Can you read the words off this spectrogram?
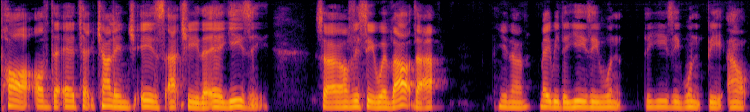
part of the AirTech challenge is actually the Air Yeezy. So obviously, without that, you know, maybe the Yeezy wouldn't the Yeezy wouldn't be out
